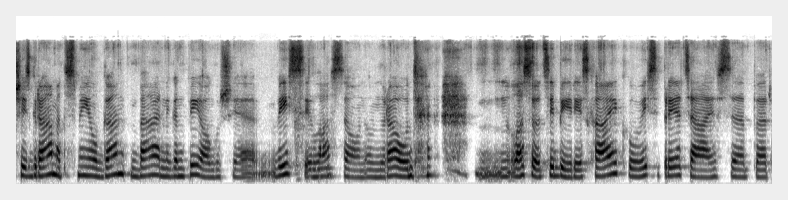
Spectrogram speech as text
šīs grāmatas mīl gan bērni, gan pieaugušie. Visi mm. lasa un, un raud, lasot Sibīrijas haiku, visi priecājas par,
